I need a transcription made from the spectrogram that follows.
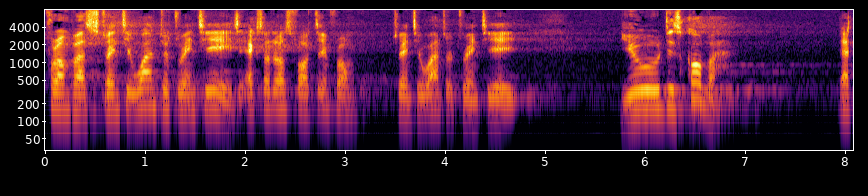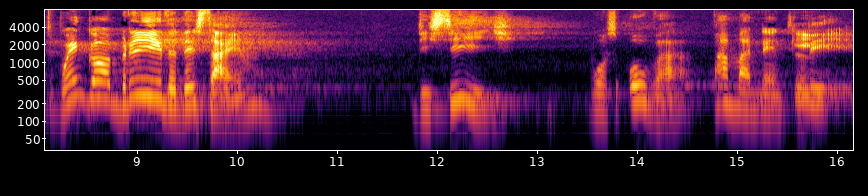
from verse 21 to 28, Exodus 14 from 21 to 28, you discover that when God breathed this time, the siege was over permanently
